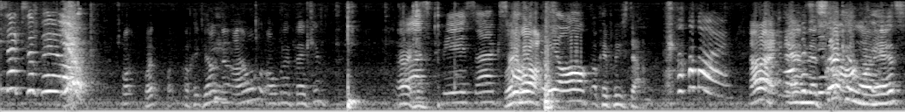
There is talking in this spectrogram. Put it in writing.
sex appeal. what? What? what? Okay. No, no. I will open it. Thank you. All right. Must be sex Wait, appeal. Okay, please stop. God. All right, and the happens too second one is.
